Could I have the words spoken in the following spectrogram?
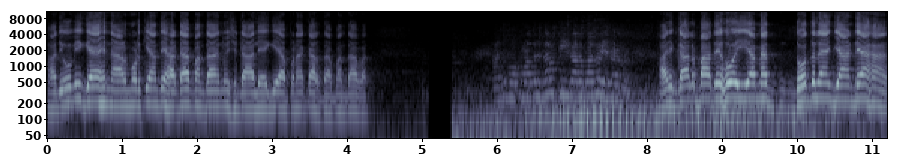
ਹਾਂਜੀ ਉਹ ਵੀ ਗਏ ਨਾਲ ਮੁੜ ਕੇ ਆਂਦੇ ਸਾਡਾ ਬੰਦਾ ਇਹਨੂੰ ਛਡਾ ਲੈ ਗਿਆ ਆਪਣਾ ਘਰ ਦਾ ਬੰਦਾ ਵਾ। ਹਾਂਜੀ ਮੁੱਖ ਮੰਤਰੀ ਸਾਹਿਬ ਕੀ ਗੱਲਬਾਤ ਹੋਈ ਤੁਹਾਡੇ ਨਾਲ? ਹਾਂਜੀ ਗੱਲਬਾਤ ਇਹ ਹੋਈ ਆ ਮੈਂ ਦੁੱਧ ਲੈਣ ਜਾਣ ਡਿਆ ਹਾਂ।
